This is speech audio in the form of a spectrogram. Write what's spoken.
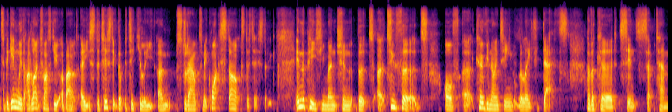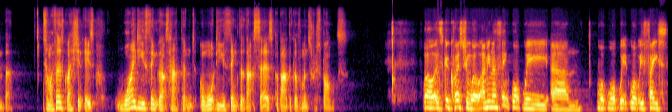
to begin with, I'd like to ask you about a statistic that particularly um, stood out to me, quite a stark statistic. In the piece, you mentioned that uh, two thirds of uh, COVID 19 related deaths have occurred since September. So, my first question is why do you think that's happened, and what do you think that that says about the government's response? Well, it's a good question, Will. I mean, I think what we um, what, what we what we faced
